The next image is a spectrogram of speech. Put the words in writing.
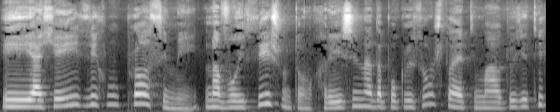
Οι Αχαιοί δείχνουν πρόθυμοι να βοηθήσουν τον Χρήση να ανταποκριθούν στο αίτημά του γιατί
